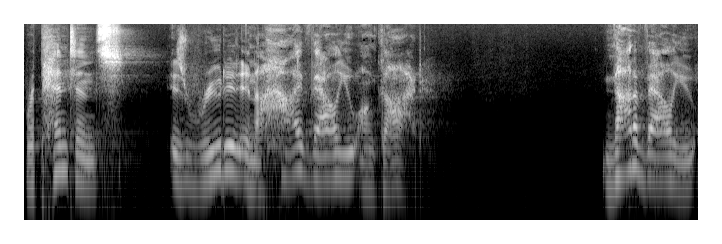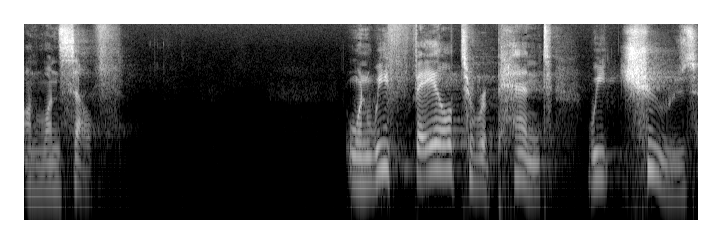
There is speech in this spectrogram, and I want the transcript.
Repentance is rooted in a high value on God, not a value on oneself. When we fail to repent, we choose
